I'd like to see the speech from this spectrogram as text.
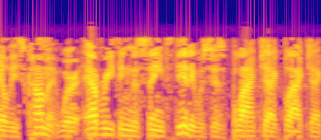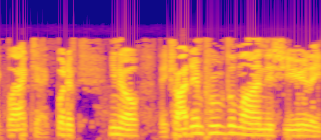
Halley's Comet, where everything the Saints did, it was just blackjack, blackjack, blackjack. But if you know they tried to improve the line this year, they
